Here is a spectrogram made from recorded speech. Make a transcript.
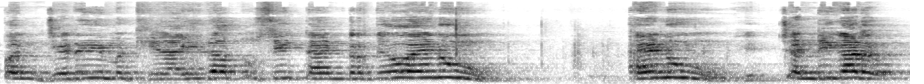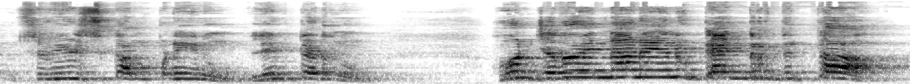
ਪੰ- ਜਿਹੜੀ ਮਠਿਆਈ ਦਾ ਤੁਸੀਂ ਟੈਂਡਰ ਦਿਓ ਇਹਨੂੰ ਇਹਨੂੰ ਚੰਡੀਗੜ੍ਹ ਸਵੀਟਸ ਕੰਪਨੀ ਨੂੰ, ਲਿਮਟਿਡ ਨੂੰ। ਹੁਣ ਜਦੋਂ ਇਹਨਾਂ ਨੇ ਇਹਨੂੰ ਟੈਂਡਰ ਦਿੱਤਾ,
